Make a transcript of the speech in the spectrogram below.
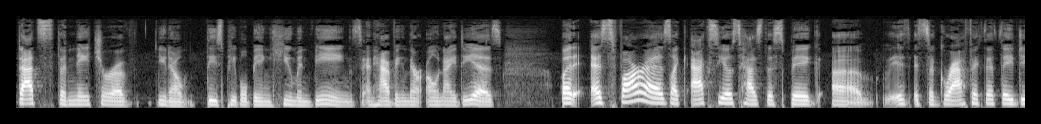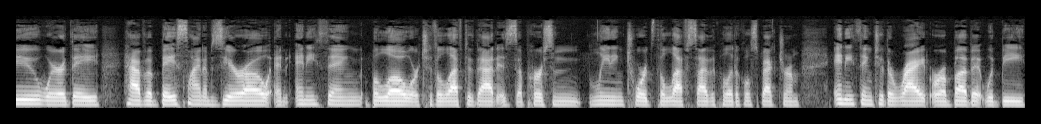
That's the nature of, you know, these people being human beings and having their own ideas. But as far as like Axios has this big, uh, it, it's a graphic that they do where they have a baseline of zero, and anything below or to the left of that is a person leaning towards the left side of the political spectrum. Anything to the right or above it would be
